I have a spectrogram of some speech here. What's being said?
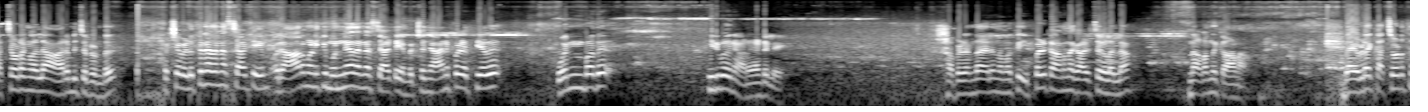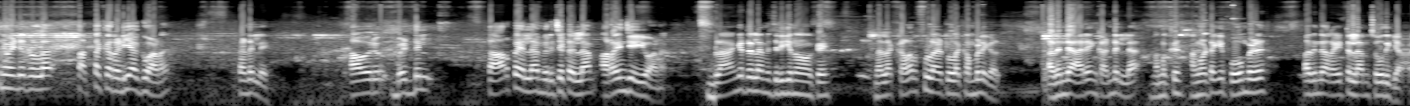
കച്ചവടങ്ങളെല്ലാം ആരംഭിച്ചിട്ടുണ്ട്. പക്ഷേ വെളുപ്പിനെ തന്നെ സ്റ്റാർട്ട് ചെയ്യും. ഒരു ആറ് മണിക്ക് മുന്നേ തന്നെ സ്റ്റാർട്ട് ചെയ്യും. പക്ഷേ ഞാനിപ്പോഴെത്തിയത് ഒൻപത് ഇരുപതിനാണ് കണ്ടില്ലേ? അപ്പോഴെന്തായാലും നമുക്ക് ഇപ്പോൾ കാണുന്ന കാഴ്ചകളെല്ലാം നടന്ന് കാണാം. ഇതാ ഇവിടെ കച്ചവടത്തിന് വേണ്ടിയിട്ടുള്ള തട്ടൊക്കെ റെഡിയാക്കുവാണ് കണ്ടില്ലേ? ആ ഒരു ബെഡിൽ ടാർപ്പയെല്ലാം വിരിച്ചിട്ടെല്ലാം അറേഞ്ച് ചെയ്യുവാണ്. ബ്ലാങ്കറ്റ് എല്ലാം വെച്ചിരിക്കുന്നത് നോക്കെ. നല്ല കളർഫുൾ ആയിട്ടുള്ള കമ്പിളികൾ. അതിന്റെ ആരെയും കണ്ടില്ല. നമുക്ക് അങ്ങോട്ടേക്ക് പോകുമ്പോൾ അതിന്റെ റേറ്റ് എല്ലാം ചോദിക്കാം.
